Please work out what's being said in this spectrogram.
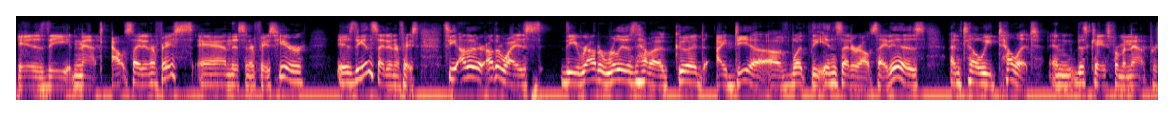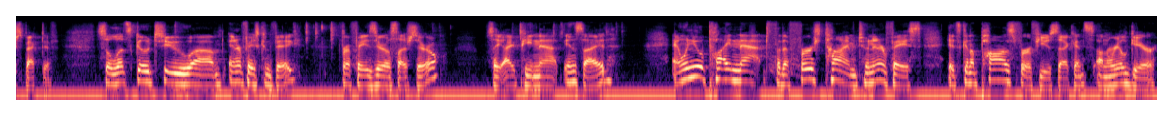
is the NAT outside interface, and this interface here is the inside interface. See, other otherwise, the router really doesn't have a good idea of what the inside or outside is until we tell it, in this case from a NAT perspective. So let's go to um, interface config for FA0 slash 0, say IP NAT inside. And when you apply NAT for the first time to an interface, it's going to pause for a few seconds on real gear,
